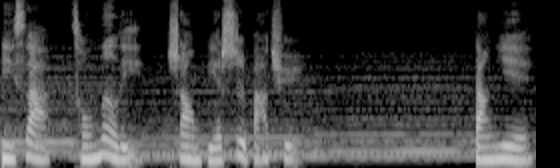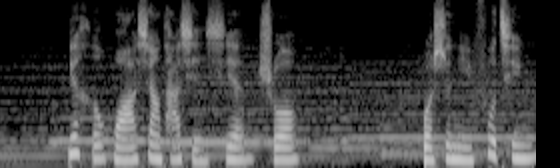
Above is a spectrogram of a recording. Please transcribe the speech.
以撒从那里上别是巴去。当夜，耶和华向他显现，说：“我是你父亲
